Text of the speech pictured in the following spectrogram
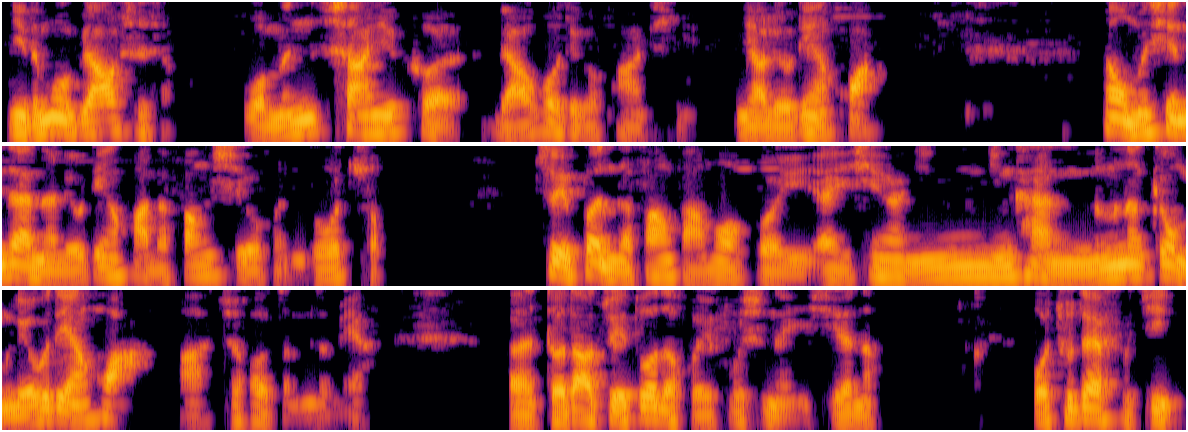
你的目标是什么？我们上一课聊过这个话题，你要留电话。那我们现在呢？留电话的方式有很多种，最笨的方法莫过于，哎，先生，您您看能不能给我们留个电话啊？之后怎么怎么样？呃，得到最多的回复是哪一些呢？我住在附近。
